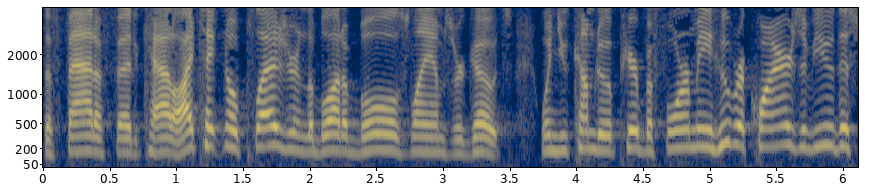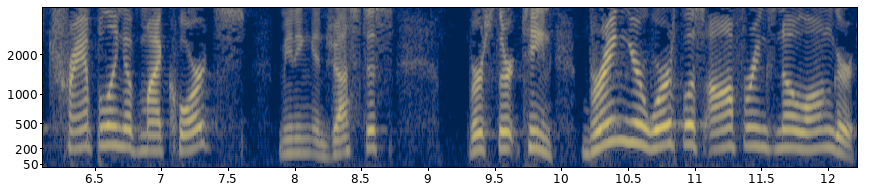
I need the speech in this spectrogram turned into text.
the fat of fed cattle. I take no pleasure in the blood of bulls, lambs, or goats. When you come to appear before me, who requires of you this trampling of my courts? Meaning injustice. Verse 13, bring your worthless offerings no longer.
